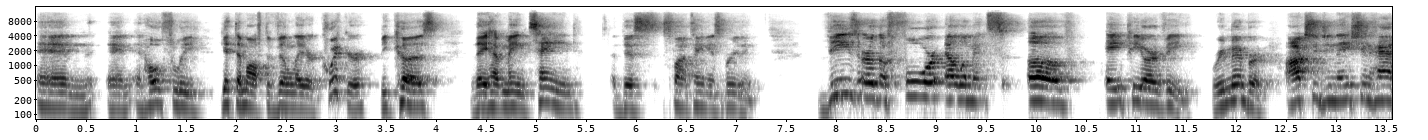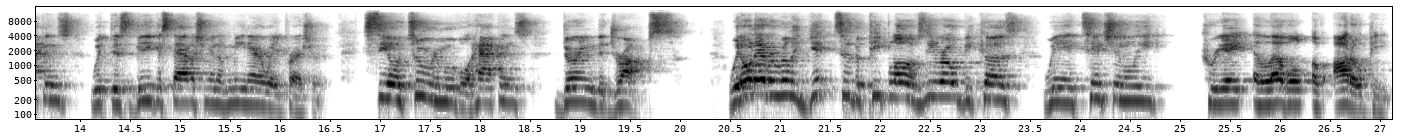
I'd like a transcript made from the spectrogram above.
and, and, and hopefully get them off the ventilator quicker because they have maintained this spontaneous breathing. These are the four elements of APRV. Remember, oxygenation happens with this big establishment of mean airway pressure. CO2 removal happens during the drops. We don't ever really get to the peak low of zero because we intentionally create a level of auto peep.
